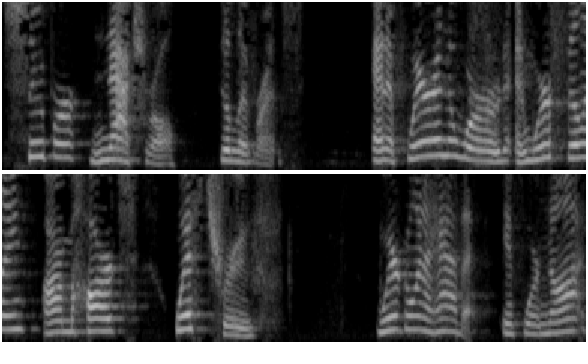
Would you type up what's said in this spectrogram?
supernatural deliverance. And if we're in the Word and we're filling our hearts with truth, we're going to have it. If we're not,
